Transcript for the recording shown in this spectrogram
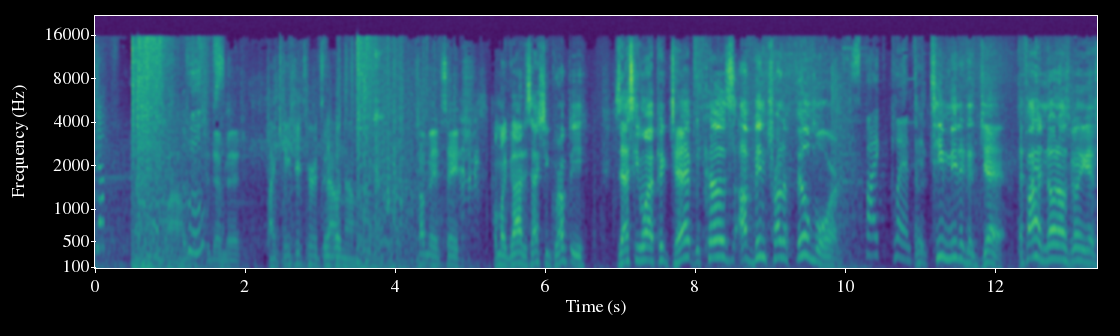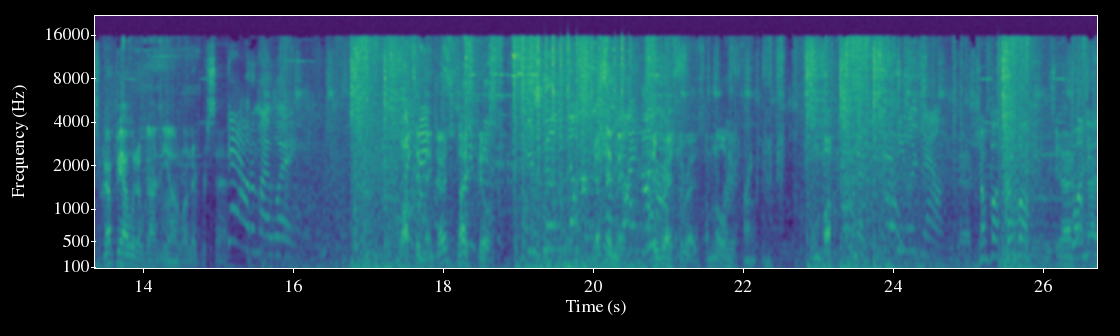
Duck. Wow. Two dead mid. My KJ turret's down now. Top mid, Sage. Oh my god, it's actually Grumpy. He's asking why I picked Jett because I've been trying to fill more. Spike And the team needed a Jett. If I had known I was going against Grumpy, I would have gone Neon 100%. Get out of my way. Lots of main guys. Nice kill. You will not Guys, they kill main. my They ally. res, they res. I'm gonna ult I'm here. flanking. I'm buff. Down. Jump up, jump up. Dead. One Dead.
